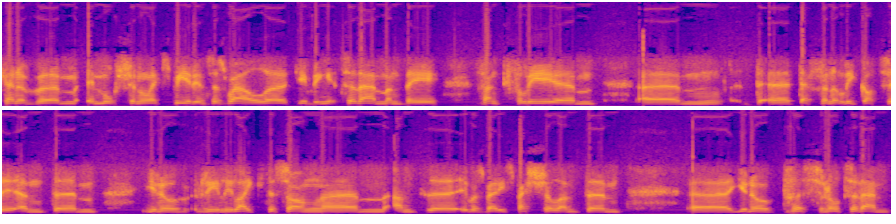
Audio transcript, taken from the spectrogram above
kind of um, emotional experience as well, uh, giving it to them, and they thankfully um, um, d- uh, definitely got it and um, you know, really liked the song, um, and uh, it was very special and. Um, uh, you know, personal to them.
